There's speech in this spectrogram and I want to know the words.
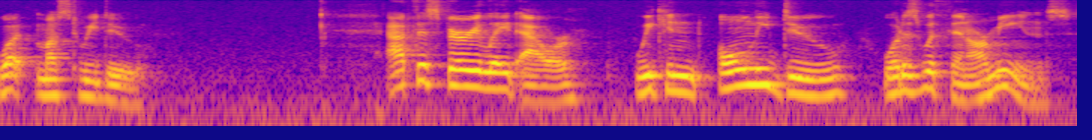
What must we do? At this very late hour, we can only do what is within our means.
